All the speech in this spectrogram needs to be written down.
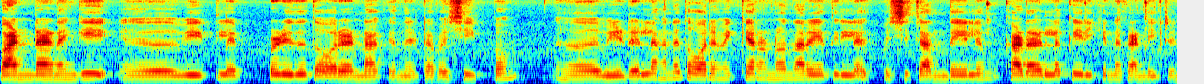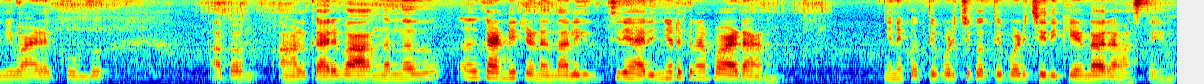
പണ്ടാണെങ്കിൽ വീട്ടിൽ എപ്പോഴും ഇത് തോര ഉണ്ടാക്കുന്ന കേട്ടോ. പക്ഷേ ഇപ്പം വീടുകളിൽ അങ്ങനെ തോരൻ വെക്കാറുണ്ടോ എന്ന് അറിയത്തില്ല പക്ഷെ ചന്തയിലും കടകളിലൊക്കെ ഇരിക്കുന്ന കണ്ടിട്ടുണ്ട് ഈ വാഴക്കൂമ്പ്. അപ്പം ആൾക്കാർ വാങ്ങുന്നത് കണ്ടിട്ടുണ്ട്. എന്നാൽ ഇത്തിരി അരിഞ്ഞെടുക്കുന്ന പാടാണ്. ഇങ്ങനെ കൊത്തിപ്പൊടിച്ച് കൊത്തിപ്പൊടിച്ചിരിക്കേണ്ട ഒരവസ്ഥയാണ്.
